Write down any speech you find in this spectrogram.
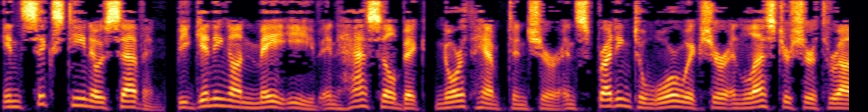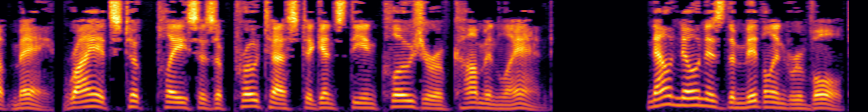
in 1607, beginning on May Eve in Haselbech, Northamptonshire and spreading to Warwickshire and Leicestershire throughout May, riots took place as a protest against the enclosure of common land. Now known as the Midland Revolt,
